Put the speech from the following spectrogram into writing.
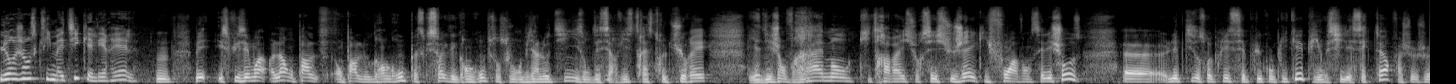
L'urgence climatique, elle est réelle. Hum. Mais excusez-moi, là on parle, on parle de grands groupes parce que c'est vrai que les grands groupes sont souvent bien lotis, ils ont des services très structurés, il y a des gens vraiment qui travaillent sur ces sujets et qui font avancer les choses. Euh, les petites entreprises c'est plus compliqué, puis il y a aussi les secteurs. Enfin, je, je-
